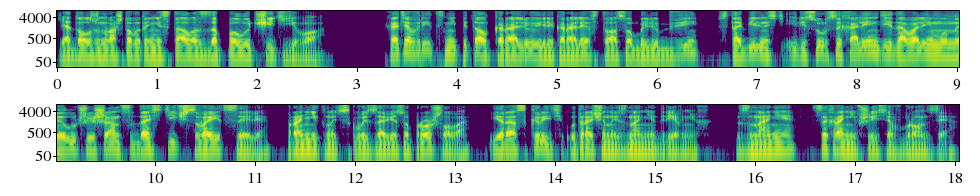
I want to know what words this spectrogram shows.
Я должен во что бы то ни стало заполучить его. Хотя Врит не питал королю или королевству особой любви, стабильность и ресурсы Холлендии давали ему наилучший шанс достичь своей цели, проникнуть сквозь завесу прошлого и раскрыть утраченные знания древних, знания, сохранившиеся в бронзе.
